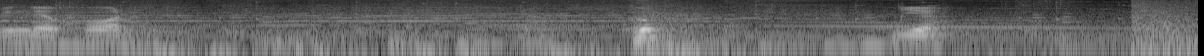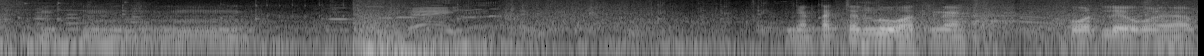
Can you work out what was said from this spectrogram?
วิ่งเร็วโคตรฮึบเย่อื้ อย่างกับจรวดไงโคตรเร็วเลยครับ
